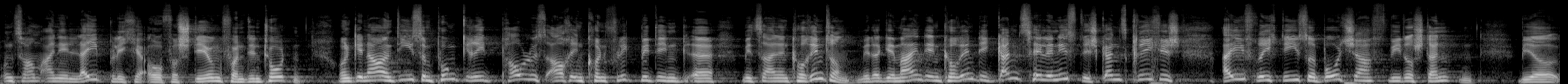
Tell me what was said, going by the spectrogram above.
und zwar um eine leibliche Auferstehung von den Toten. Und genau an diesem Punkt geriet Paulus auch in Konflikt mit, den, äh, mit seinen Korinthern, mit der Gemeinde in Korinth, die ganz hellenistisch, ganz griechisch eifrig dieser Botschaft widerstanden. Wir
